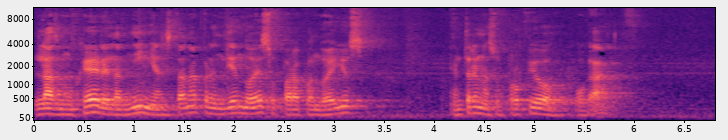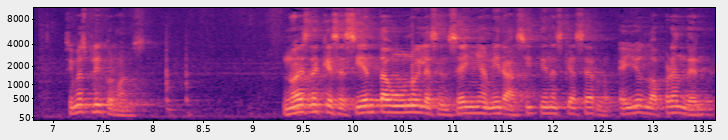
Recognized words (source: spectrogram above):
las mujeres, las niñas están aprendiendo eso para cuando ellos entren a su propio hogar. ¿Sí me explico, hermanos? No es de que se sienta uno y les enseña, mira, así tienes que hacerlo. Ellos lo aprenden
